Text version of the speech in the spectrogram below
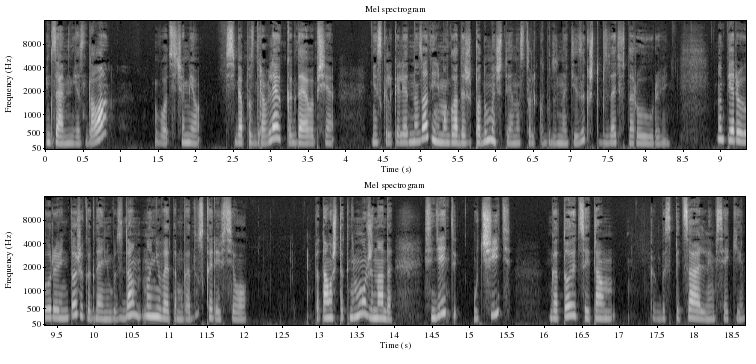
экзамен я сдала, вот, с чем я себя поздравляю, когда я вообще несколько лет назад я не могла даже подумать, что я настолько буду знать язык, чтобы сдать второй уровень. Но первый уровень тоже когда-нибудь сдам, но не в этом году, скорее всего. Потому что к нему уже надо сидеть, учить, готовиться, и там как бы специальные всякие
